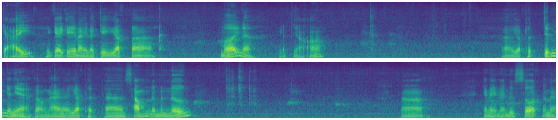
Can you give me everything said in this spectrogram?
cải. Cây cái này là cây gấp uh, mới nè gấp nhỏ à, gấp thịt chín cả nhà. Còn nãy là gấp thịt à, sống để mình nướng. Đó. Cái này là nước sốt đó nè.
